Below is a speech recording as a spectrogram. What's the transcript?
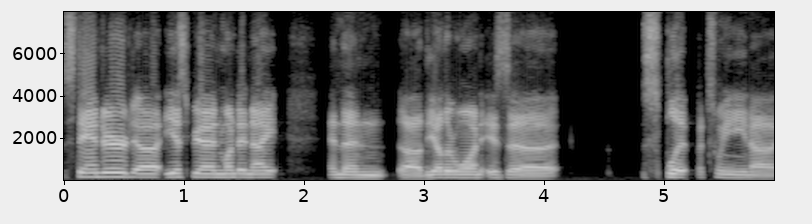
standard uh, ESPN Monday night, and then uh, the other one is a split between uh,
